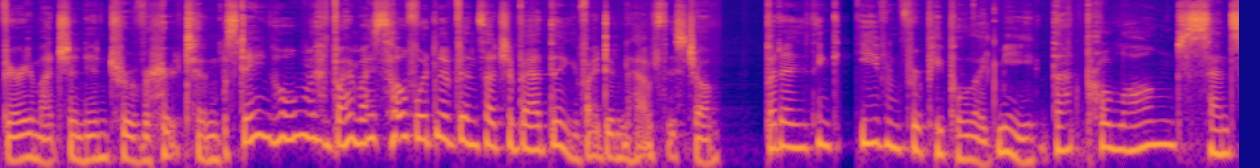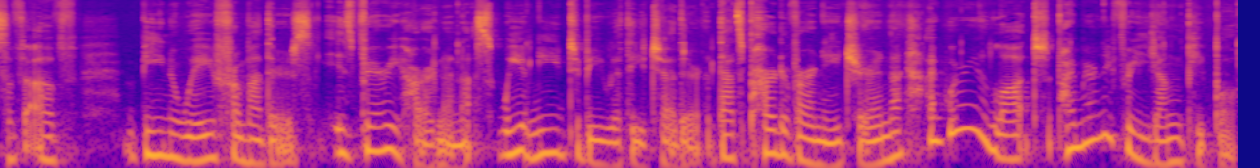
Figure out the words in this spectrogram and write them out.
very much an introvert, and staying home by myself wouldn't have been such a bad thing if I didn't have this job. But I think even for people like me, that prolonged sense of, of being away from others is very hard on us. We need to be with each other. That's part of our nature. And I, I a lot, primarily for young people.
